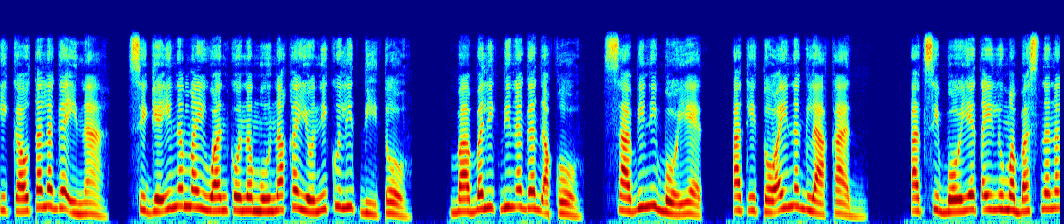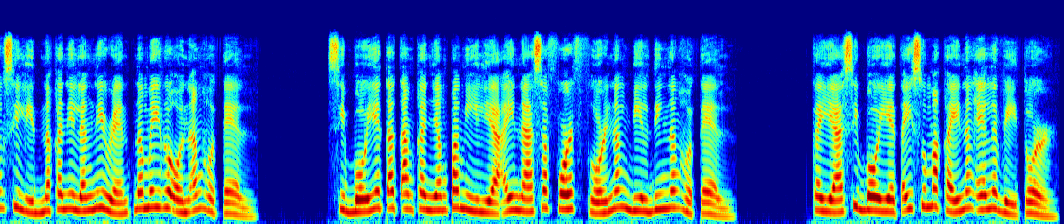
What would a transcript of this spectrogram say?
ikaw talaga ina. Sige ina maiwan ko na muna kayo ni kulit dito. Babalik din agad ako. Sabi ni Boyet. At ito ay naglakad. At si Boyet ay lumabas na ng silid na kanilang ni-rent na mayroon ang hotel. Si Boyet at ang kanyang pamilya ay nasa fourth floor ng building ng hotel. Kaya si Boyet ay sumakay ng elevator.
